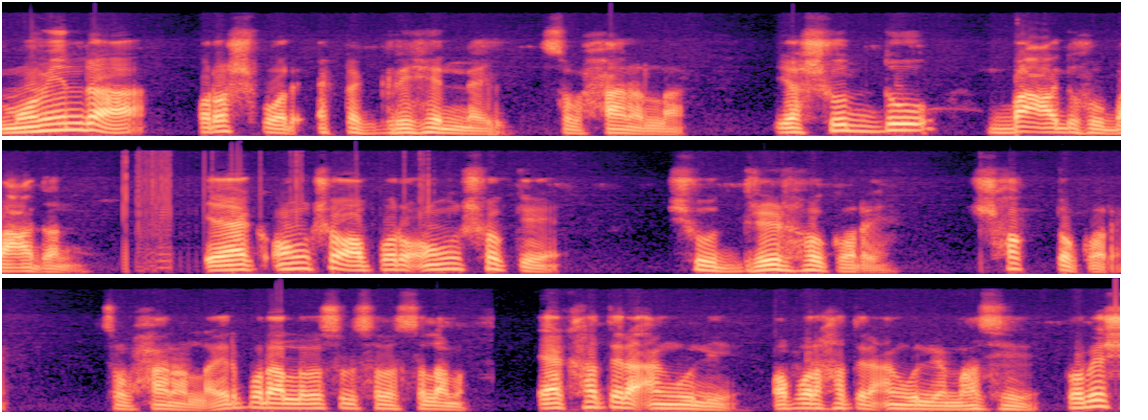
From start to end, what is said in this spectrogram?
মমিনরা পরস্পর একটা গৃহের নেই সুবহান আল্লাহ ইয়াশুদ্ধু বাদহু বাদন। এক অংশ অপর অংশকে সুদৃঢ় করে, শক্ত করে। সুবহান আল্লাহ এরপর আল্লাহ রসুল সাল্লাম এক হাতের আঙ্গুলি অপর হাতের আঙ্গুলির মাঝে প্রবেশ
